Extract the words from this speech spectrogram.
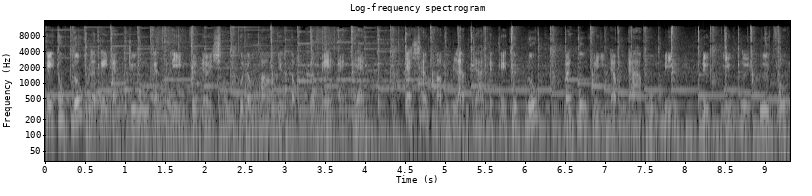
Cây thốt nốt là cây đặc trưng gắn liền với đời sống của đồng bào dân tộc Khmer An Giang. Các sản phẩm làm ra từ cây thốt nốt mang hương vị đậm đà vùng miền, được nhiều người ưa chuộng.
